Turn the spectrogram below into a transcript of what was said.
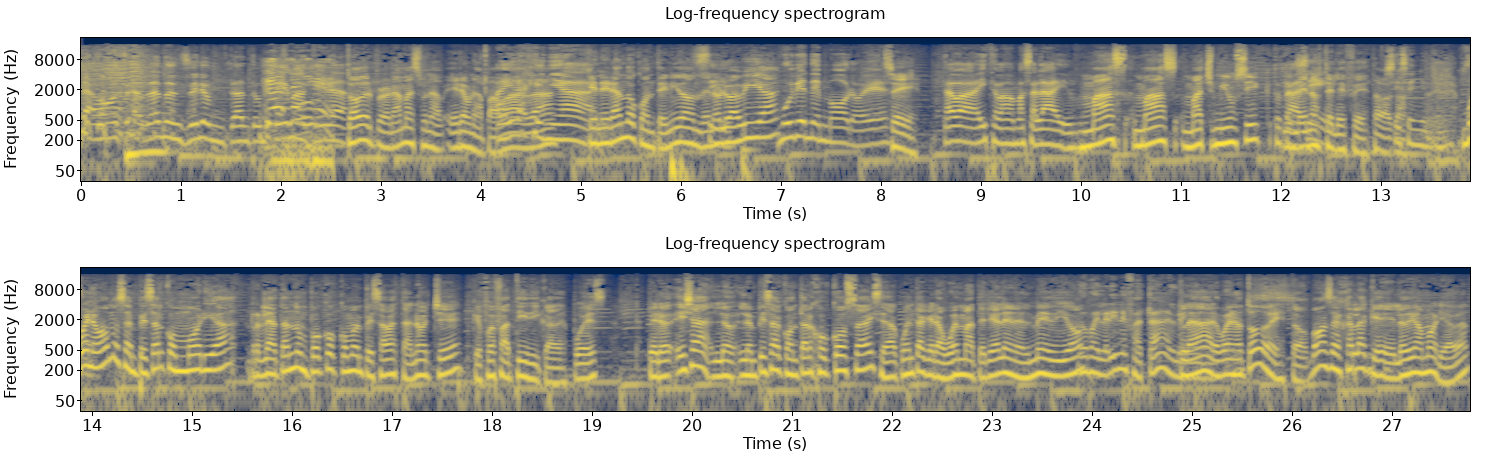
la otra, hablando en serio un tanto, un tema que era Todo el programa es una, era una pavada. era genial. Generando contenido donde Sí. no lo había. muy bien de Moro, ¿eh? Sí. Estaba ahí, estaba más alive. Más, más Match Music Total. y menos Sí. Telefe estaba acá. Sí, señora. Bueno, vamos a empezar con Moria relatando un poco cómo empezaba esta noche, que fue fatídica después. Pero ella lo, lo empieza a contar jocosa y se da cuenta que era buen material en el medio. Los bailarines fatales. Claro, bueno, todo esto. Vamos a dejarla que lo diga Moria, a ver.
